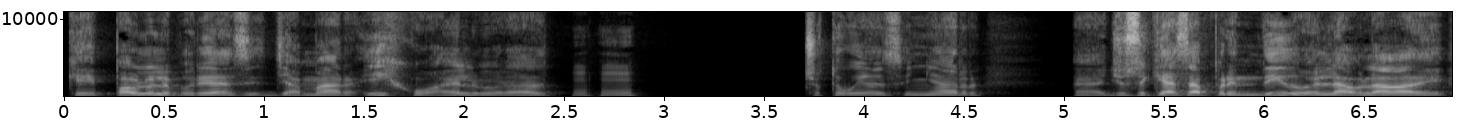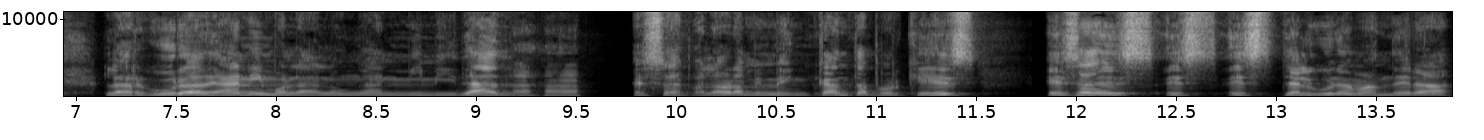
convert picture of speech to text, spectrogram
que Pablo le podría decir, llamar hijo a él, ¿verdad? Yo te voy a enseñar, ah, yo sé que has aprendido, él hablaba de largura de ánimo, la longanimidad. Esa palabra a mí me encanta porque es, esa es, es, es de alguna manera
